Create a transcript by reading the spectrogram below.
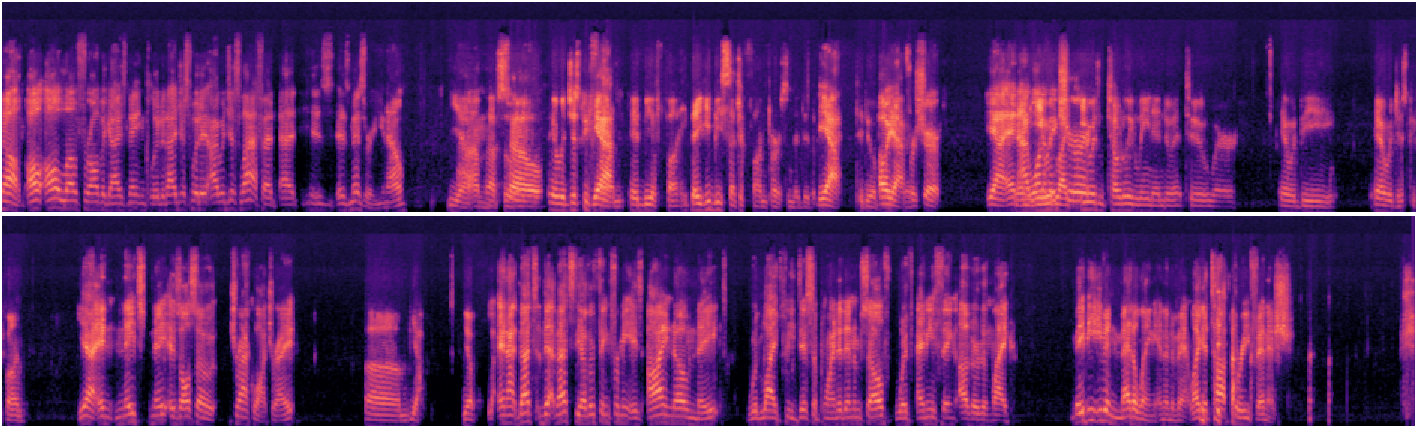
no, all, all love for all the guys, Nate included. I just would I would just laugh at, at his his misery, you know. yeah, Um, absolutely. So it would just be yeah. fun. It'd be a fun. they- He'd be such a fun person to do the yeah, to do a. oh yeah, for sure. Yeah, and, And, I want to make like sure. he would totally lean into it too, where it would be, it would just be fun. Yeah, and Nate Nate is also track watch, right? Um, yeah, yep. And I, that's that, that's the other thing for me is I know Nate would like be disappointed in himself with anything other than like maybe even medaling in an event, like a top three finish.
